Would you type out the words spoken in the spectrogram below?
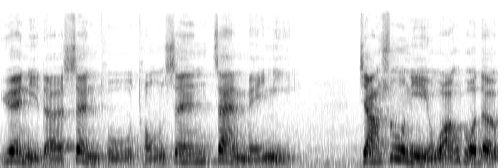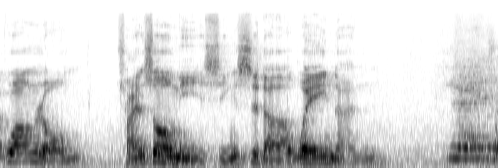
愿你的圣徒同声赞美你，讲述你王国的光荣，传授你行事的威能。天主，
